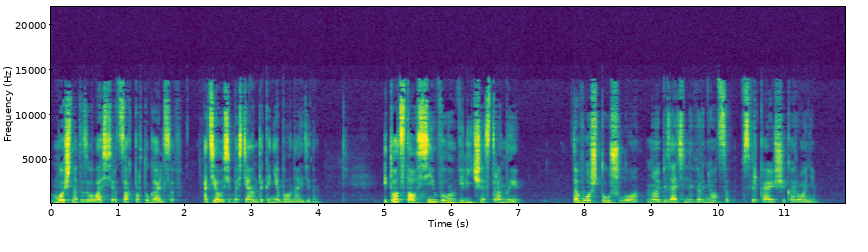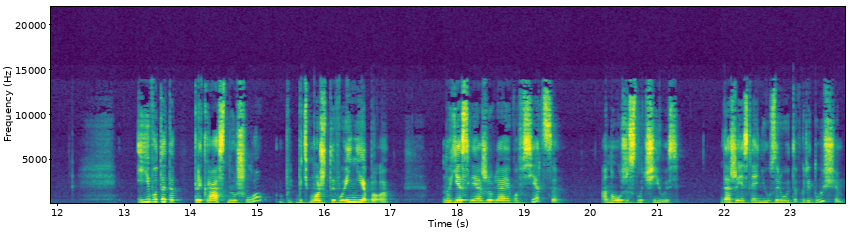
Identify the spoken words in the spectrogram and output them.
мощно отозвалась в сердцах португальцев, а тело Себастьяна так и не было найдено. И тот стал символом величия страны, того, что ушло, но обязательно вернется в сверкающей короне. И вот это прекрасное ушло, быть может, его и не было, но если я оживляю его в сердце, оно уже случилось, даже если я не узрю это в грядущем,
